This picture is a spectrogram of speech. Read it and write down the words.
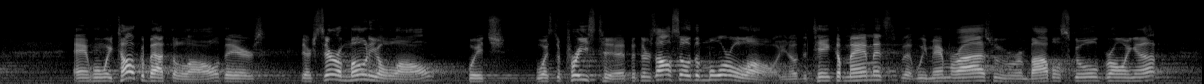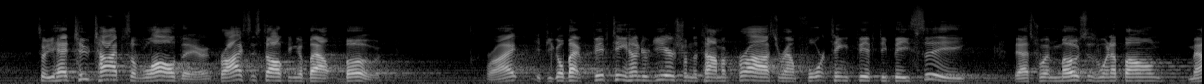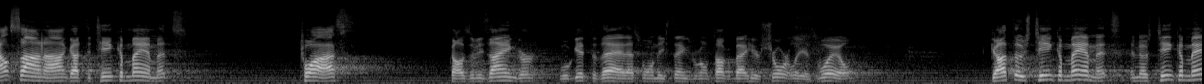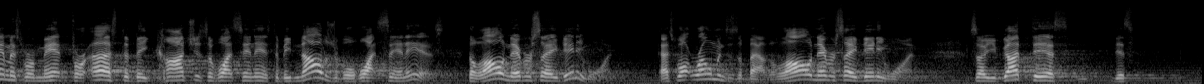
And when we talk about the law, there's, there's ceremonial law, which was the priesthood, but there's also the moral law, you know, the Ten Commandments that we memorized when we were in Bible school growing up. So you had two types of law there. Christ is talking about both, right? If you go back 1,500 years from the time of Christ, around 1450 BC, that's when Moses went up on Mount Sinai and got the Ten Commandments twice because of his anger. We'll get to that. That's one of these things we're going to talk about here shortly as well. Got those Ten Commandments, and those Ten Commandments were meant for us to be conscious of what sin is, to be knowledgeable of what sin is. The law never saved anyone. That's what Romans is about. The law never saved anyone. So you've got this, this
